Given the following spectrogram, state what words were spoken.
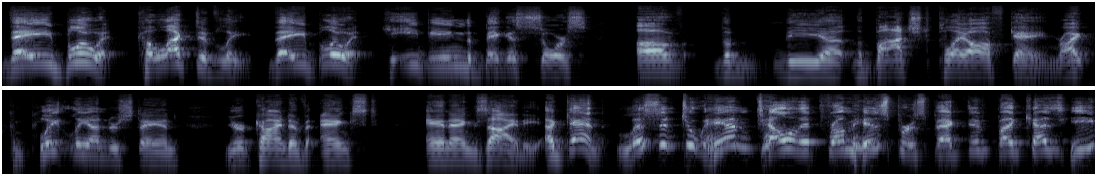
They blew it collectively. They blew it. He being the biggest source of the the uh, the botched playoff game, right? Completely understand your kind of angst and anxiety. Again, listen to him tell it from his perspective because he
